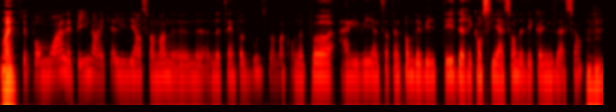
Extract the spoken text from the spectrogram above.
Ouais. que pour moi, le pays dans lequel il est en ce moment ne, ne- ne tient pas debout du moment qu'on n'a pas arrivé à une certaine forme de vérité, de réconciliation, de décolonisation. Mhm.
